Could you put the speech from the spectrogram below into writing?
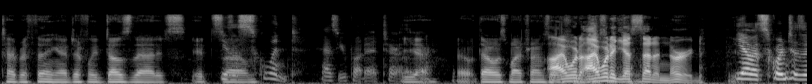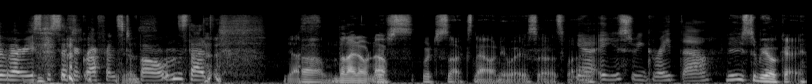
type of thing. and It definitely does that. It's it's He's um, a squint, as you put it yeah. earlier. That, that was my translation. I would I would have just said a nerd. Yeah, but squint is a very specific reference to bones. That Yes, Um, that I don't know. which which sucks now anyway, so it's fine. Yeah, it used to be great though. It used to be okay.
